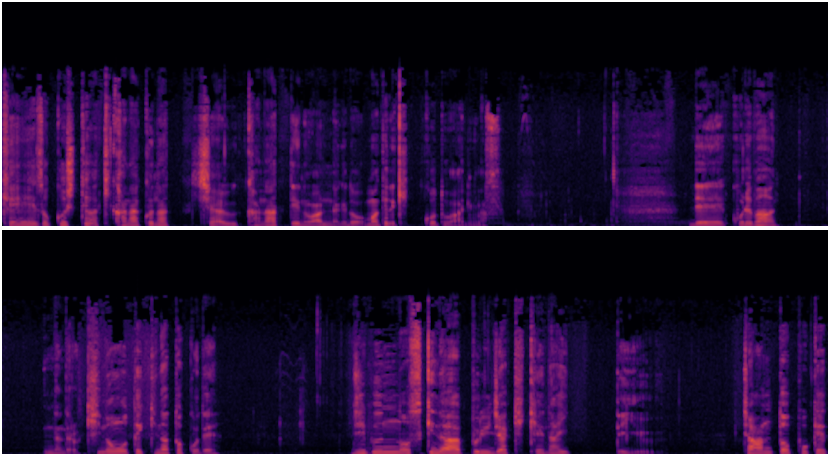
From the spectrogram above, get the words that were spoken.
継続しては聞かなくなっちゃうかなっていうのはあるんだけどまあけど聞くことはあります。でこれはなんだろう機能的なとこで自分の好きなアプリじゃ聞けないっていうちゃんとポケッ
